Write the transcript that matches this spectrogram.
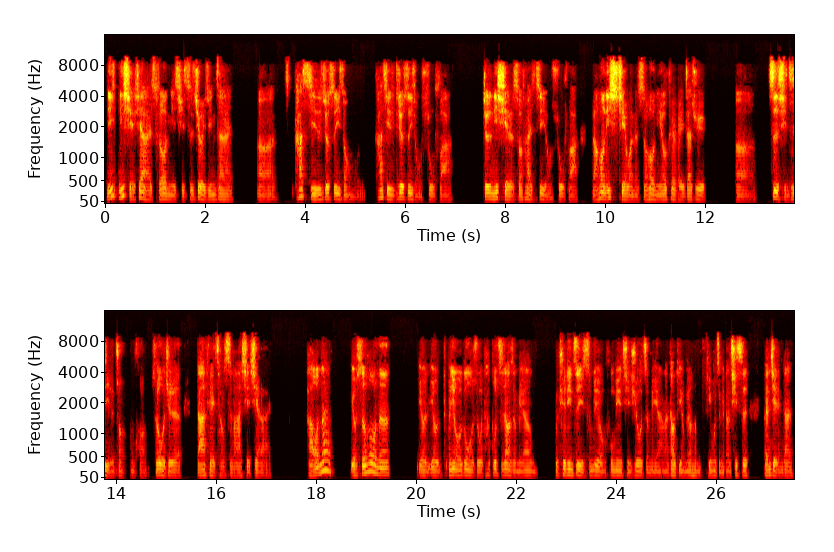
你你写下来的时候，你其实就已经在呃，它其实就是一种，它其实就是一种抒发，就是你写的时候，它也是一种抒发。然后你写完的时候，你又可以再去。呃，自省自己的状况，所以我觉得大家可以尝试把它写下来。好，那有时候呢，有有朋友会跟我说，他不知道怎么样，不确定自己是不是有负面情绪或怎么样啊，到底有没有很平或怎么样？其实很简单，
